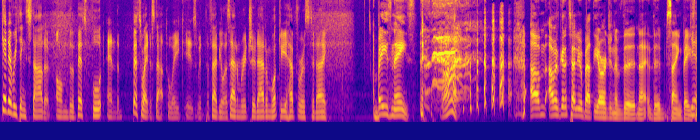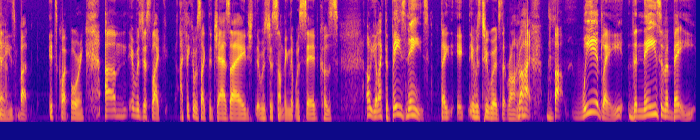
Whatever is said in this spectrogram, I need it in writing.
get everything started on the best foot. And the best way to start the week is with the fabulous Adam Richard. Adam, what do you have for us today? Bee's knees. Right. um, I was going to tell you about the origin of the the saying bee's Yeah. knees, but it's quite boring. Um, it was just like I think it was like the jazz age. It was just something that was said because, oh, you're like the bee's knees. They it, it was two words that rhyme. Right. But weirdly, the knees of a bee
